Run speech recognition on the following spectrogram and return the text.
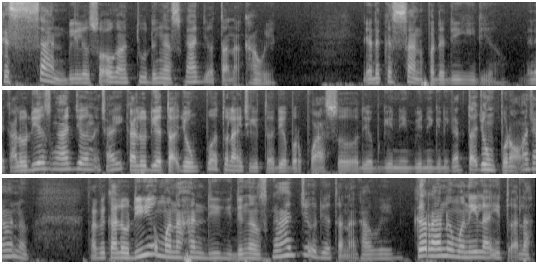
kesan bila seorang tu dengan sengaja tak nak kahwin. Dia ada kesan pada diri dia. Jadi kalau dia sengaja nak cari, kalau dia tak jumpa tu lain cerita. Dia berpuasa, dia begini, begini, begini. Kan tak jumpa nak macam mana? Tapi kalau dia menahan diri dengan sengaja dia tak nak kahwin kerana menilai itu adalah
